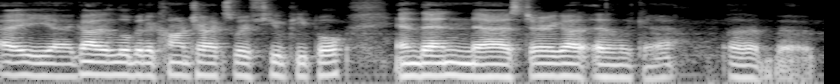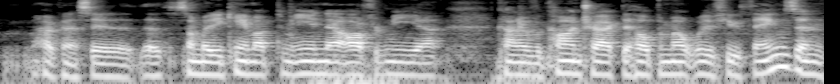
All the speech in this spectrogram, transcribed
I uh, got a little bit of contracts with a few people, and then uh, started got uh, like a, uh how can I say? That somebody came up to me and offered me uh, kind of a contract to help him out with a few things, and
